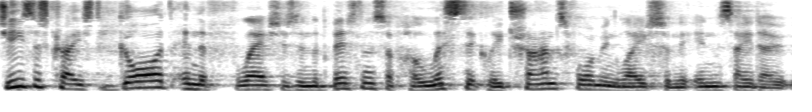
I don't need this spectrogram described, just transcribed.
Jesus Christ, God in the flesh, is in the business of holistically transforming lives from the inside out,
